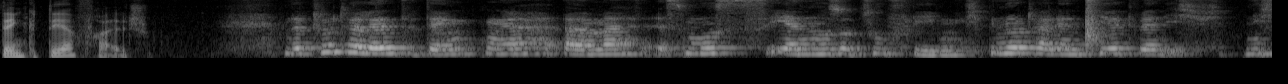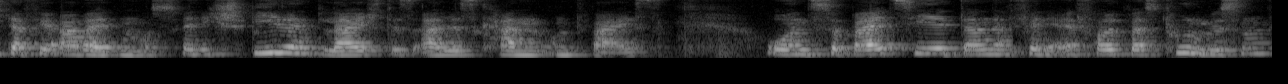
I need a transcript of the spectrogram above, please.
denkt der falsch? Naturtalente denken, ähm, es muss ja nur so zufliegen. Ich bin nur talentiert, wenn ich nicht dafür arbeiten muss, wenn ich spielend leichtes alles kann und weiß. Und sobald sie dann für den Erfolg was tun müssen,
